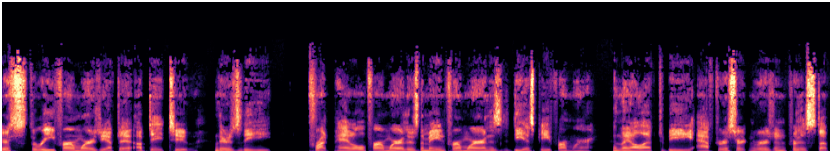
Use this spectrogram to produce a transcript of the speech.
There's three firmwares you have to update too. There's the front panel firmware, there's the main firmware, and there's the DSP firmware. And they all have to be after a certain version for this stuff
